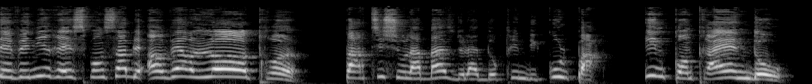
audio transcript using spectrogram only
devenir responsable envers l'autre partie sur la base de la doctrine du culpa, in contraendo.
